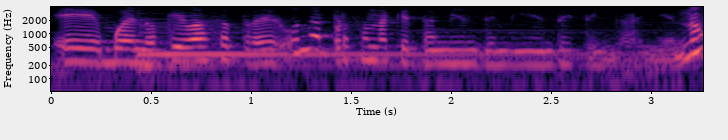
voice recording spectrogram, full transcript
Eh, bueno, ¿qué vas a traer? Una persona que también te miente y te engañe, ¿no?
